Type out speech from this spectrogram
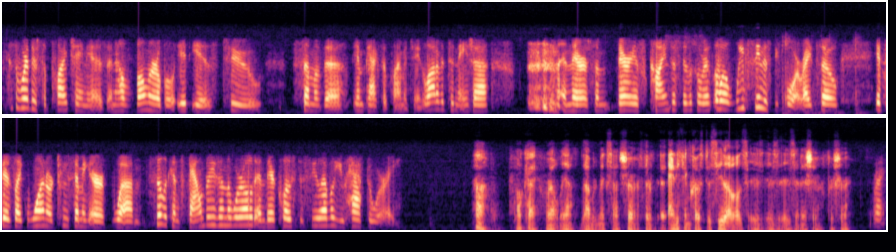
Because of where their supply chain is and how vulnerable it is to some of the impacts of climate change. A lot of it's in Asia, and there are some various kinds of physical risks. Well, we've seen this before, right? So if there's like one or two semi or um, silicon foundries in the world and they're close to sea level, you have to worry. Huh. Okay. Well, yeah, that would make sense. Sure. If there anything close to sea level is, is, is, is an issue for sure. Right.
